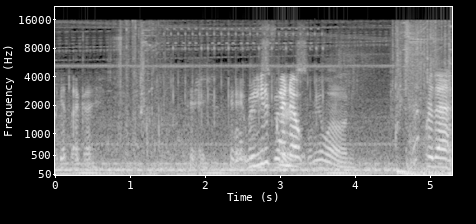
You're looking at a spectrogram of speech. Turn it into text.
Forget that guy. Okay. Okay. We need to find out Leave me alone. where that.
